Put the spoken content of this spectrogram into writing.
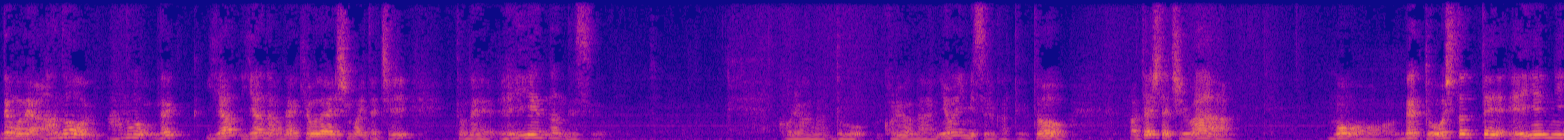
でもねあのあのね嫌嫌なね兄弟姉妹たちとね永遠なんですよ。これはなどうこれは何を意味するかというと私たちはもうねどうしたって永遠に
